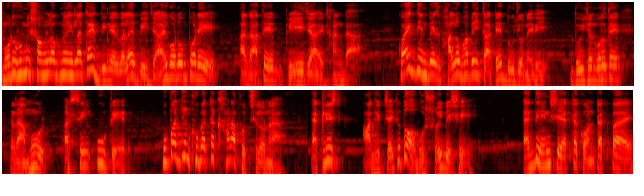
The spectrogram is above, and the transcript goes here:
মরুভূমি সংলগ্ন এলাকায় দিনের বেলায় বেজায় গরম পড়ে আর রাতে বেজায় ঠান্ডা। কয়েকদিন বেশ ভালোভাবেই কাটে দুজনেরই। দুইজন বলতে রামুর আর সেই উটের। উপার্জন খুব একটা খারাপ হচ্ছিল না। অ্যাটলিস্ট আগের চাইতে তো অবশ্যই বেশি। একদিন সে একটা কন্ট্যাক্ট পায়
